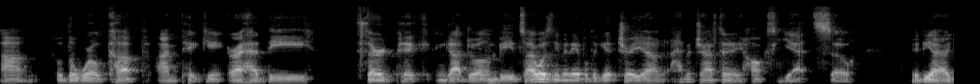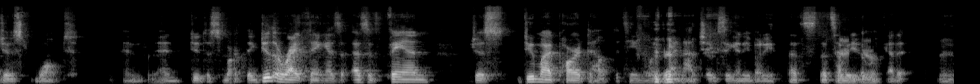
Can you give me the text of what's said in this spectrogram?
um with the World Cup, I'm picking or I had the third pick and got Joel mm-hmm. Embiid. So I wasn't even able to get Trae Young. I haven't drafted any Hawks yet. So maybe I just won't and and do the smart thing. Do the right thing as as a fan just do my part to help the team win by not chasing anybody. That's that's how to look at it. Yeah.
